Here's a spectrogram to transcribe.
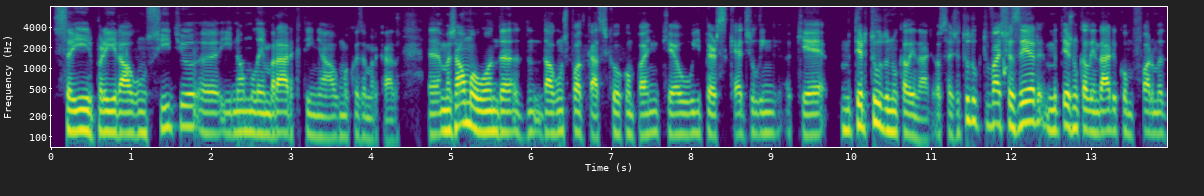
sair para ir a algum sítio uh, e não me lembrar que tinha alguma coisa marcada. Uh, mas há uma onda de, de, alguns podcasts que eu acompanho, que é o hyperscheduling, que é meter tudo no calendário. Ou seja, tudo o que tu vais fazer, meteres no calendário como forma de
